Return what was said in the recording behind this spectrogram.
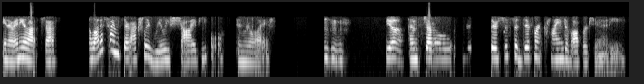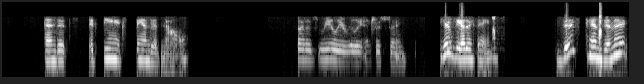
you know any of that stuff, a lot of times they're actually really shy people in real life. Mhm. Yeah. And so true. there's just a different kind of opportunity. And it's it's being expanded now. That is really, really interesting. Here's the other thing this pandemic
